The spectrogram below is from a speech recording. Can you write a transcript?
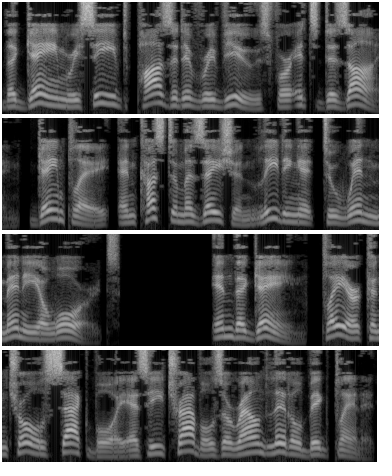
The game received positive reviews for its design, gameplay, and customization leading it to win many awards. In the game, player controls Sackboy as he travels around Little Big Planet,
